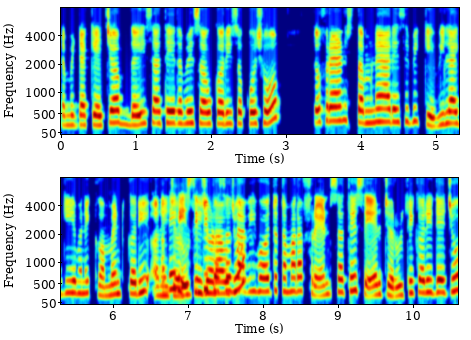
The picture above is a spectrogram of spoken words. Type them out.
ટમેટા કેચઅપ દહીં સાથે તમે સર્વ કરી શકો છો. તો ફ્રેન્ડ્સ તમને આ રેસીપી કેવી લાગી એ મને કમેન્ટ કરી અને રેસીપી જણાવજો. આવી હોય તો તમારા ફ્રેન્ડ સાથે શેર જરૂરથી કરી દેજો.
